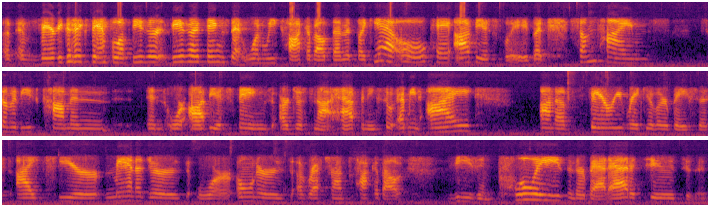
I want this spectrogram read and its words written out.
a, a very good example of these are these are things that when we talk about them, it's like, yeah, oh, okay, obviously, but sometimes some of these common and or obvious things are just not happening. So, I mean, I on a very regular basis, I hear managers or owners of restaurants talk about these employees and their bad attitudes and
